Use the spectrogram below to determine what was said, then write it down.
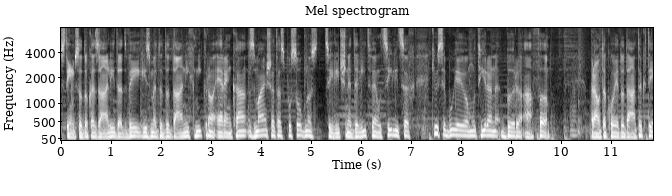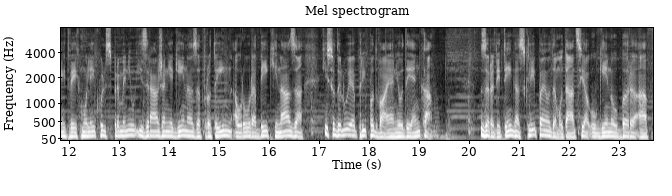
S tem so dokazali, da dve izmed dodanih mikro-RNK zmanjšata sposobnost celične delitve v celicah, ki vsebujejo mutiran BRAF. Prav tako je dodatek teh dveh molekul spremenil izražanje gena za protein Aurora B kinaza, ki sodeluje pri podvajanju DNK. Zaradi tega sklepajo, da mutacija v genu BRAF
